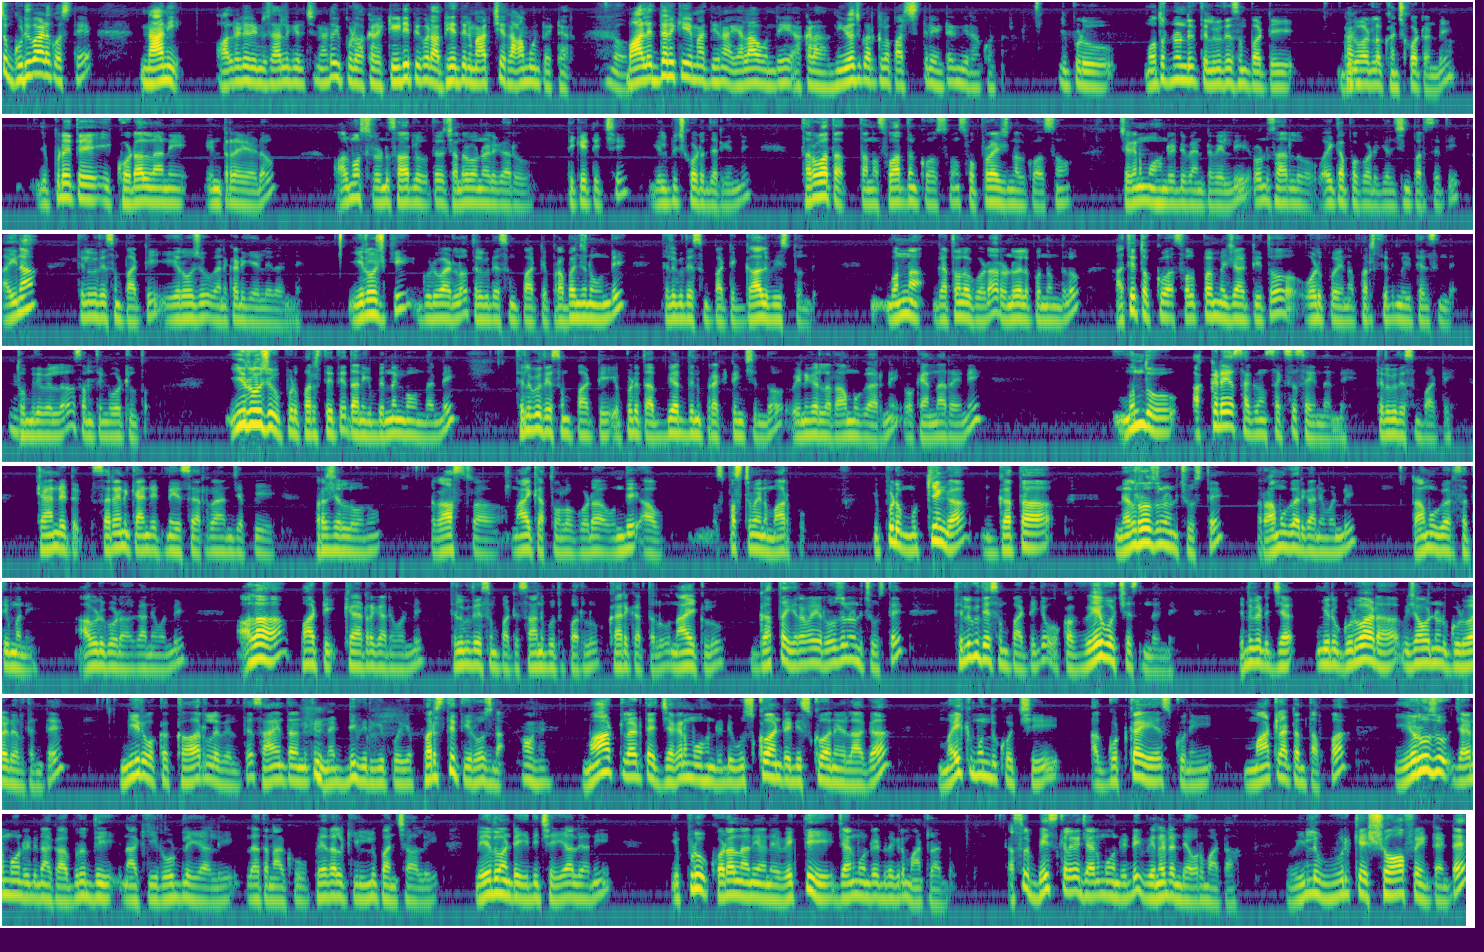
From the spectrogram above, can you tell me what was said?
So గుడివాడకు వస్తే Nani already రెండు సార్లు గెలిచినాడు. ఇప్పుడు అక్కడ టీడీపీ కూడా అభ్యర్థిని మార్చి రాముని పెట్టారు. వాళ్ళిద్దరికి మధ్యన ఎలా ఉంది? అక్కడ నియోజకవర్గంలో పరిస్థితులు ఏంటని మీరు అనుకుంటున్నారు? ఇప్పుడు మొదటి నుండి తెలుగుదేశం పార్టీ గుడివాడలో కంచుకోటండి. ఎప్పుడైతే ఈ కొడాలి నాని ఎంటర్ అయ్యాడో ఆల్మోస్ట్ రెండు సార్లు చంద్రబాబు నాయుడు గారు టికెట్ ఇచ్చి గెలిపించుకోవడం జరిగింది. తర్వాత తన స్వార్థం కోసం స్వప్రయోజనాల కోసం జగన్మోహన్ రెడ్డి వెంట వెళ్ళి రెండుసార్లు వైకప్ప కూడా గెలిచిన పరిస్థితి. అయినా తెలుగుదేశం పార్టీ ఏ రోజు వెనకడికి వెళ్ళలేదండి. ఈ రోజుకి గుడివాడలో తెలుగుదేశం పార్టీ ప్రభంజనం ఉంది తెలుగుదేశం పార్టీ గాలి వీస్తుంది. మొన్న గతంలో కూడా రెండు వేల పంతొమ్మిదిలో అతి తక్కువ స్వల్ప మెజార్టీతో ఓడిపోయిన పరిస్థితి మీకు తెలిసిందే. తొమ్మిది వేల సంథింగ్ ఓట్లతో. ఈరోజు ఇప్పుడు పరిస్థితి దానికి భిన్నంగా ఉందండి. తెలుగుదేశం పార్టీ ఎప్పుడైతే అభ్యర్థిని ప్రకటించిందో వెనుగళ్ళ రాము గారిని ఒక ఎన్ఆర్ఐని ముందు అక్కడే సగం సక్సెస్ అయిందండి తెలుగుదేశం పార్టీ. క్యాండిడేట్ సరైన క్యాండిడేట్ని వేశారా అని చెప్పి ప్రజల్లోనూ రాష్ట్ర నాయకత్వంలో కూడా ఉంది ఆ స్పష్టమైన మార్పు. ఇప్పుడు ముఖ్యంగా గత నెల రోజుల నుండి చూస్తే రాము గారు కానివ్వండి రాము గారు సతీమణి ఆవిడ కూడా కానివ్వండి అలా పార్టీ కేడర్ కానివ్వండి తెలుగుదేశం పార్టీ సానుభూతి పరులు కార్యకర్తలు నాయకులు గత ఇరవై రోజుల నుండి చూస్తే తెలుగుదేశం పార్టీకి ఒక వేవ్ వచ్చేసిందండి. ఎందుకంటే జ మీరు గుడివాడ విజయవాడ నుండి గుడివాడ వెళ్తుంటే మీరు ఒక కారులో వెళ్తే సాయంత్రానికి నడ్డి విరిగిపోయే పరిస్థితి ఈ రోజున. అవునండి. మాట్లాడితే జగన్మోహన్ రెడ్డి ఉస్కో అంటే డిస్కో అనేలాగా మైక్ ముందుకు వచ్చి ఆ గుట్కా వేసుకుని మాట్లాడటం తప్ప ఏ రోజు జగన్మోహన్ రెడ్డి నాకు అభివృద్ధి నాకు ఈ రోడ్లు వేయాలి లేకపోతే నాకు పేదలకి ఇల్లు పంచాలి లేదు అంటే ఇది చేయాలి అని ఎప్పుడు కొడాలని అనే వ్యక్తి జగన్మోహన్ రెడ్డి దగ్గర మాట్లాడు అసలు బేసికల్గా జగన్మోహన్ రెడ్డి వినడండి ఎవరి మాట. వీళ్ళు ఊరికే షో ఆఫ్ ఏంటంటే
